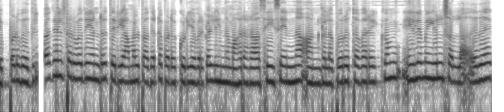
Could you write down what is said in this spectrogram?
எப்படுவதில் பதில் தருவது என்று தெரியாமல் பதட்டப்படக்கூடியவர்கள் இந்த மகர ராசியை சேர்ந்த ஆண்களை பொறுத்த வரைக்கும் எளிமையில் சொல்லாத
